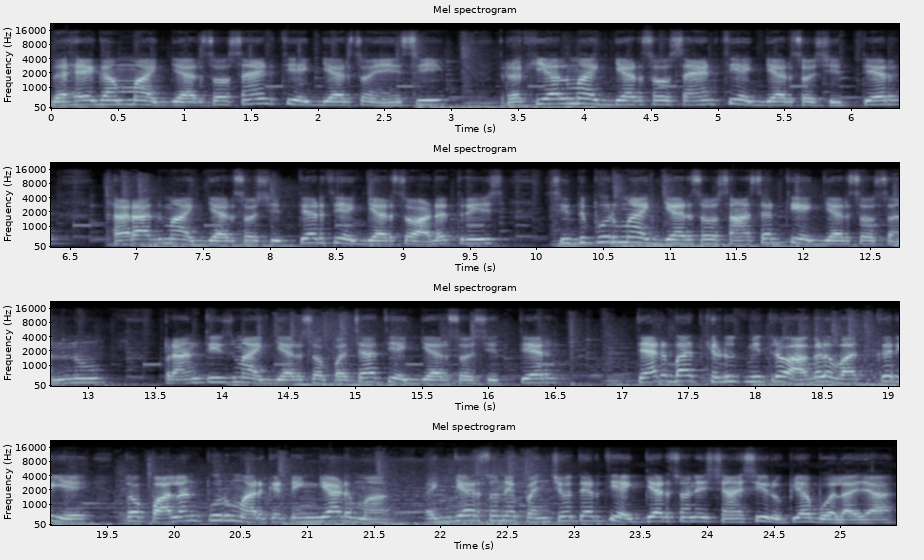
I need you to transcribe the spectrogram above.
દહેગામમાં અગિયારસો સાઠથી અગિયારસો એંસી રખિયાલમાં અગિયારસો સાઠથી અગિયારસો સિત્તેર, થરાદમાં અગિયારસો સિત્તેરથી અગિયારસો આડત્રીસ, સિદ્ધપુરમાં અગિયારસો સાસઠથી અગિયારસો સન્નું, પ્રાંતિજમાં અગિયારસો પચાસથી અગિયારસો સિત્તેર. ત્યારબાદ, ખેડૂત મિત્રો, આગળ વાત કરીએ તો પાલનપુર માર્કેટિંગ યાર્ડમાં અગિયારસો ને પંચોતેરથી અગિયારસો ને રૂપિયા બોલાયા.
